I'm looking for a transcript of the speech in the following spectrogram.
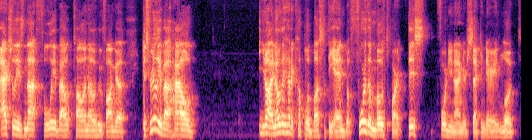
actually is not fully about Talanoa Hufanga. It's really about how, you know, I know they had a couple of busts at the end, but for the most part, this 49ers secondary looked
